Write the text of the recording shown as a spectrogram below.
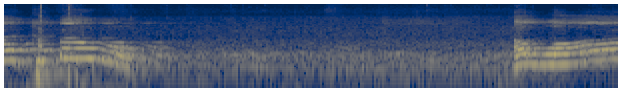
আকবার আল্লাহু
